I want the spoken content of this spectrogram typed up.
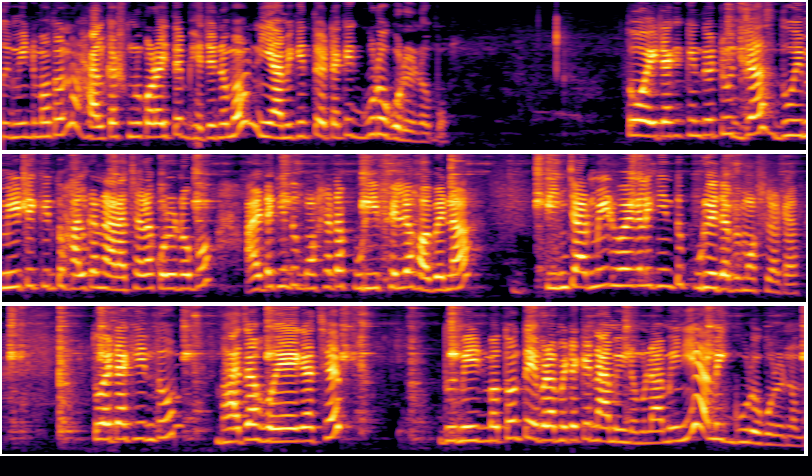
দুই মিনিট মতন হালকা শুকনো কড়াইতে ভেজে নেব নিয়ে আমি কিন্তু এটাকে গুঁড়ো করে নেব। তো এটাকে কিন্তু একটু জাস্ট দুই মিনিটে কিন্তু হালকা নাড়াচাড়া করে নেব। আর এটা কিন্তু মশলাটা পুড়িয়ে ফেলে হবে না। তিন চার মিনিট হয়ে গেলে কিন্তু পুড়ে যাবে মশলাটা। তো এটা কিন্তু ভাজা হয়ে গেছে। দু মিনিট মতন। তো এবার আমি এটাকে নামিয়ে নেব। নামিয়ে নিয়ে আমি গুঁড়ো করে নেব।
